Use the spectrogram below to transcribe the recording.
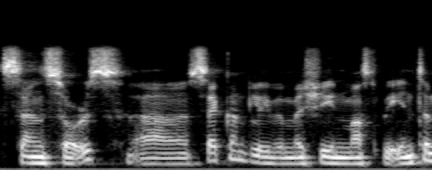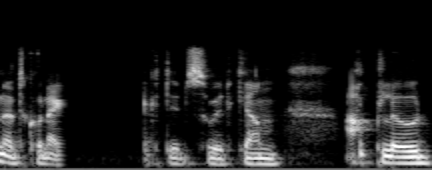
sensors. Uh, secondly, the machine must be internet connected connected so it can upload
